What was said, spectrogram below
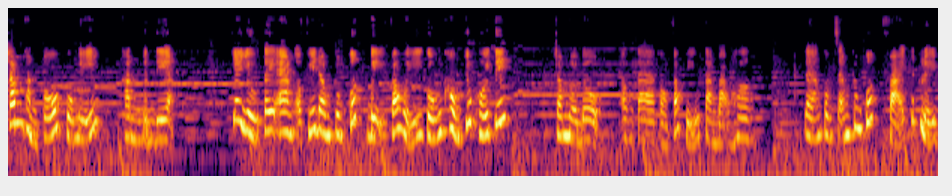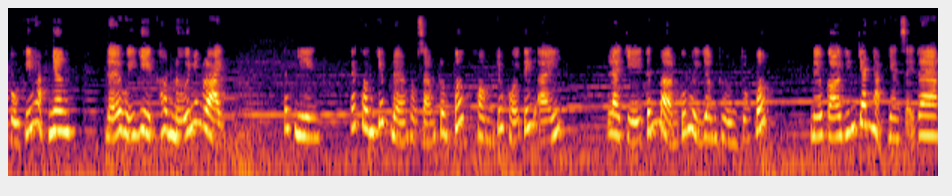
trăm thành phố của Mỹ thành bình địa. Cho dù Tây An ở phía đông Trung Quốc bị phá hủy cũng không chút hối tiếc trong nội bộ, ông ta còn phát biểu tàn bạo hơn. Đảng Cộng sản Trung Quốc phải tích lũy vũ khí hạt nhân để hủy diệt hơn nửa nhân loại. Tất nhiên, các quan chức Đảng Cộng sản Trung Quốc không chút hối tiếc ấy là chỉ tính mệnh của người dân thường Trung Quốc. Nếu có chiến tranh hạt nhân xảy ra,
